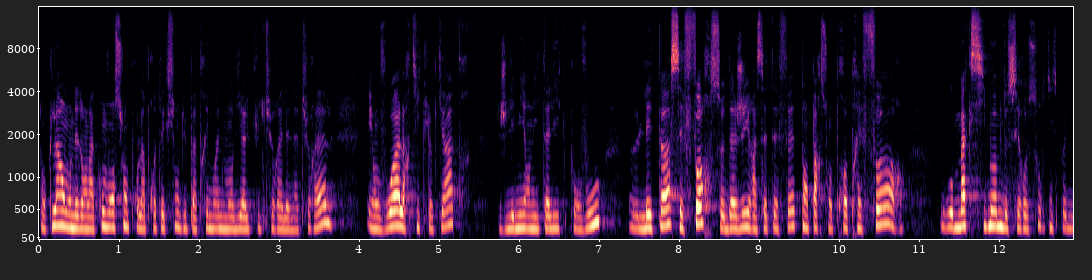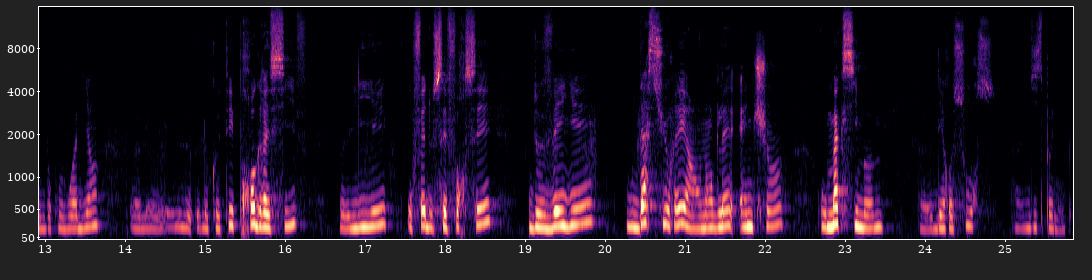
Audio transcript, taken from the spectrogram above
Donc là, on est dans la Convention pour la protection du patrimoine mondial culturel et naturel, et on voit l'article 4 je l'ai mis en italique pour vous, euh, l'État s'efforce d'agir à cet effet tant par son propre effort ou au maximum de ses ressources disponibles. Donc on voit bien euh, le, côté progressif euh, lié au fait de s'efforcer, de veiller ou d'assurer, hein, en anglais ensure, au maximum des ressources disponibles.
